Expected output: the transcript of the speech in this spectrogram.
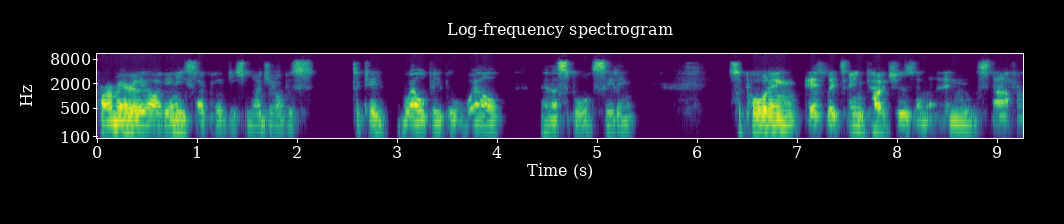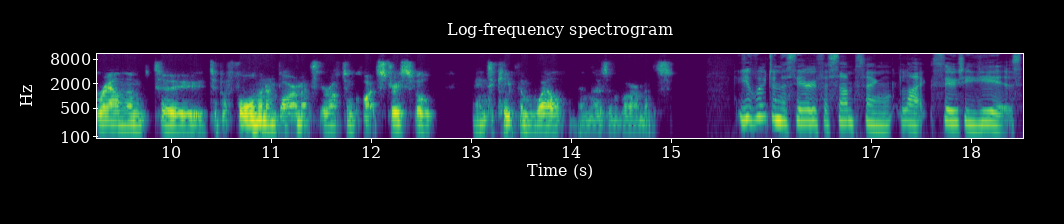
primarily like any psychologist, my job is to keep well people well in a sports setting, supporting athletes and coaches and, and staff around them to, to perform in environments that are often quite stressful and to keep them well in those environments. You've worked in this area for something like 30 years.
